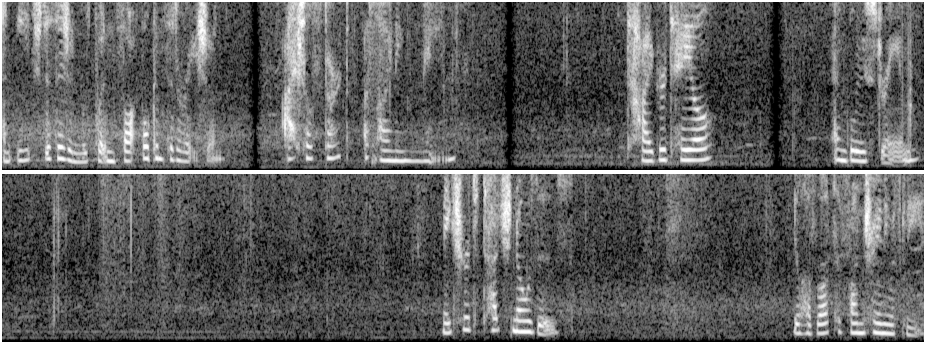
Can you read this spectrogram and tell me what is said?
And each decision was put in thoughtful consideration. I shall start assigning names Tiger Tail and Blue Stream. Make sure to touch noses. You'll have lots of fun training with me.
